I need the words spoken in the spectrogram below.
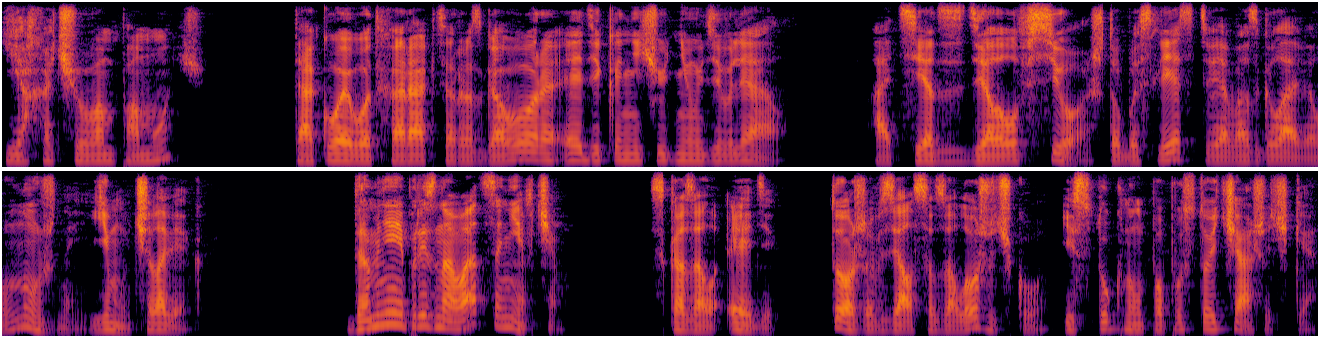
я хочу вам помочь». Такой вот характер разговора Эдика ничуть не удивлял. Отец сделал все, чтобы следствие возглавил нужный ему человек. «Да мне и признаваться не в чем», — сказал Эдик. Тоже взялся за ложечку и стукнул по пустой чашечке.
